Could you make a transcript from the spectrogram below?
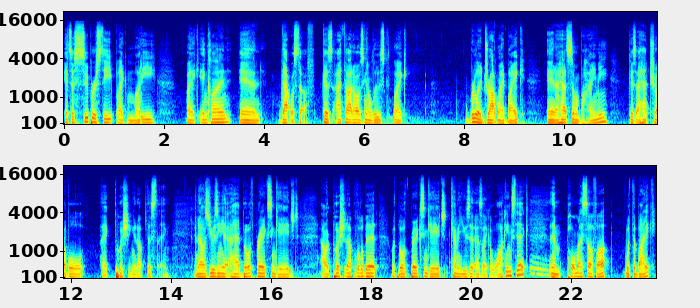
it's a super steep, like muddy, like incline, and that was tough because I thought I was gonna lose, like, really drop my bike, and I had someone behind me because I had trouble like pushing it up this thing, and I was using it. I had both brakes engaged. I would push it up a little bit with both brakes engaged, kind of use it as like a walking stick, mm. and then pull myself up with the bike,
